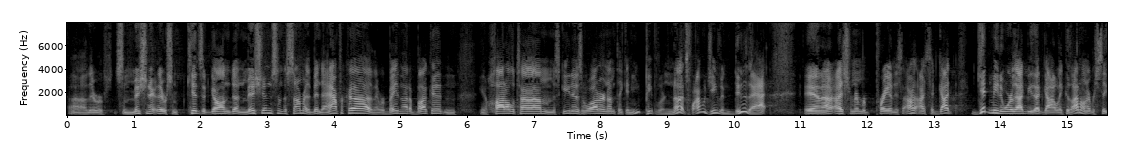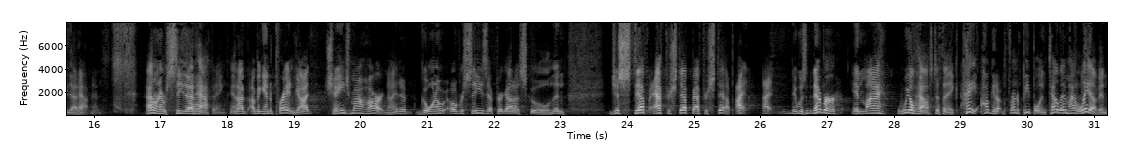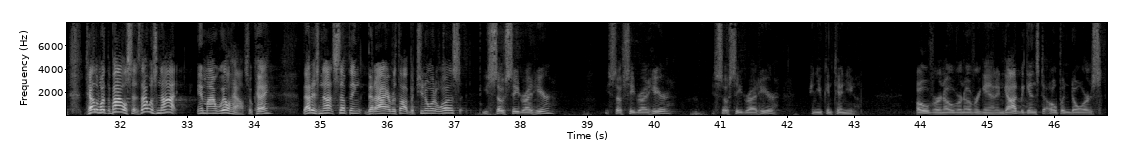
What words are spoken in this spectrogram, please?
uh, there were some missionary. There were some kids that had gone and done missions in the summer. They'd been to Africa, and they were bathing out a bucket, and you know, hot all the time, mosquitoes and water. And I'm thinking, you people are nuts. Why would you even do that? And I, I just remember praying. I, I, said, God, get me to where that'd be that godly, because I don't ever see that happening. I don't ever see that happening. And I, I, began to pray, and God changed my heart. And I ended up going overseas after I got out of school, and then just step after step after step. I, I, it was never in my wheelhouse to think, hey, I'll get up in front of people and tell them how to live and tell them what the Bible says. That was not in my wheelhouse, okay? That is not something that I ever thought. But you know what it was? You sow seed right here, you sow seed right here, sow seed right here, and you continue over and over and over again. And God begins to open doors.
